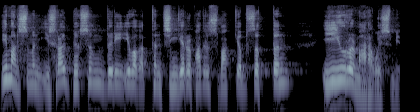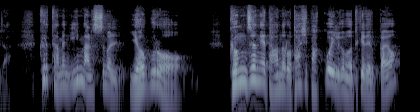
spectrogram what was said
이 말씀은 이스라엘 백성들이 이와 같은 징계를 받을 수밖에 없었던 이유를 말하고 있습니다. 그렇다면 이 말씀을 역으로 긍정의 단어로 다시 바꾸어 읽으면 어떻게 될까요?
